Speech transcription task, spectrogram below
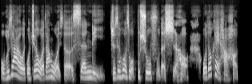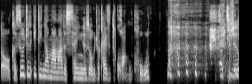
我不知道，我我觉得我当我的生理就是或是我不舒服的时候，我都可以好好的，可是就是一听到妈妈的声音的时候，我就开始狂哭。就觉得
